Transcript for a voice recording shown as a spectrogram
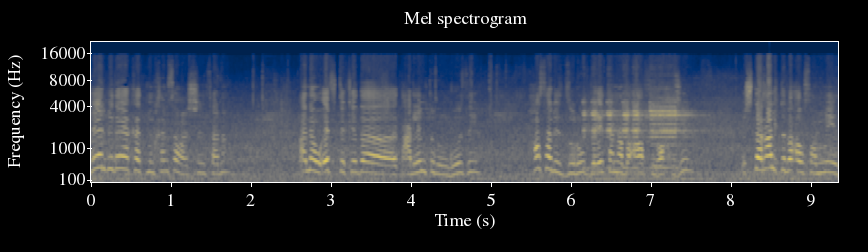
هي البداية كانت من 25 سنة. أنا وقفت كده اتعلمت من جوزي. حصلت ظروف بقيت أنا بقى في لوحدي. اشتغلت بقى وصميت.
